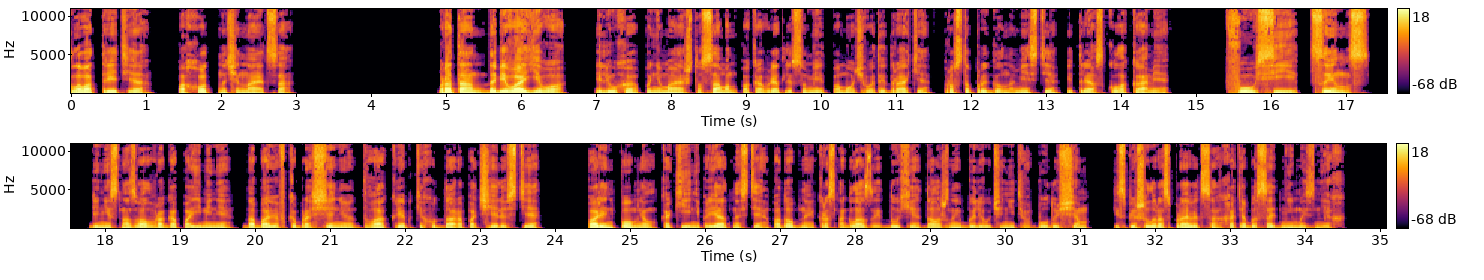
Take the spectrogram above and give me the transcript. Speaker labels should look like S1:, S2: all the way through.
S1: Глава третья. Поход начинается. «Братан, добивай его!» Илюха, понимая, что сам он пока вряд ли сумеет помочь в этой драке, просто прыгал на месте и тряс кулаками. «Фу-си! Цинс!» Денис назвал врага по имени, добавив к обращению два крепких удара по челюсти. Парень помнил, какие неприятности подобные красноглазые духи должны были учинить в будущем, и спешил расправиться хотя бы с одним из них.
